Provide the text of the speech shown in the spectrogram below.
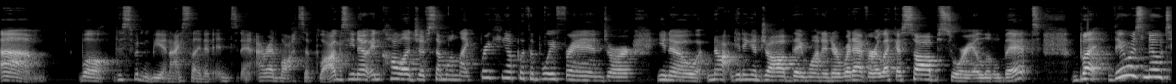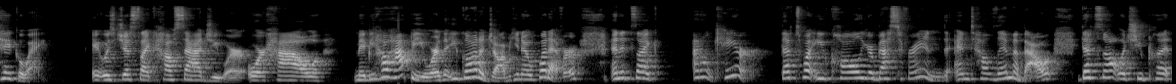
um well, this wouldn't be an isolated incident. I read lots of blogs, you know, in college of someone like breaking up with a boyfriend or, you know, not getting a job they wanted or whatever, like a sob story a little bit. But there was no takeaway. It was just like how sad you were or how maybe how happy you were that you got a job, you know, whatever. And it's like, I don't care. That's what you call your best friend and tell them about. That's not what you put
